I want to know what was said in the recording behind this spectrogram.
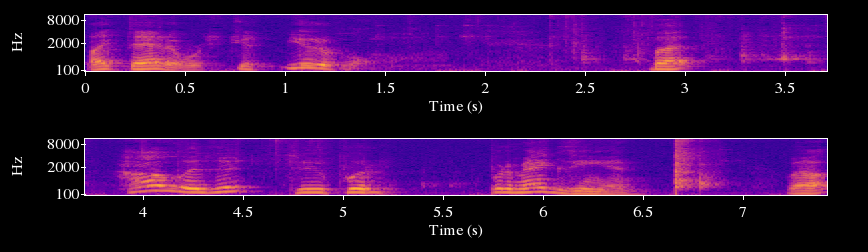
like that, it works just beautiful. But how is it to put put a magazine in? Well,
